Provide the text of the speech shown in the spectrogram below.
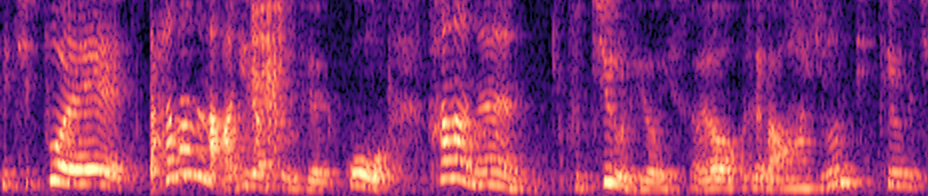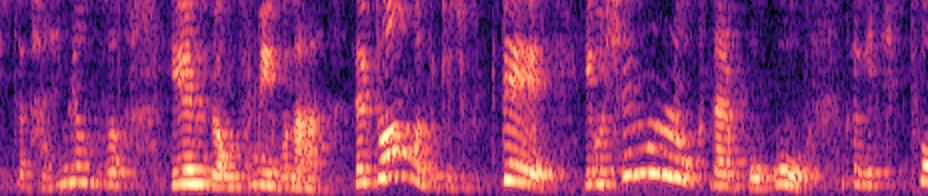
이 지퍼에 하나는 아디다스로 되어 있고 하나는 구찌로 되어 있어요. 그래서 제가 아 이런 디테일도 진짜 다 신경 써서 이래서 명품이구나를 또 한 번 느꼈죠. 그때 이거 실물로 그날 보고 이게 지퍼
